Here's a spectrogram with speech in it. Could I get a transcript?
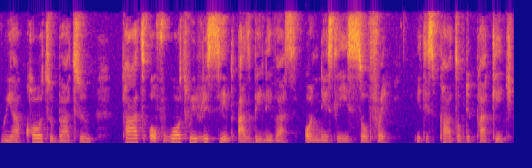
We are called to battle. Part of what we received as believers, honestly, is suffering. It is part of the package.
